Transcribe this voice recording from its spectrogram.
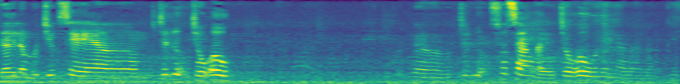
đây là một chiếc xe chất lượng châu Âu. Ờ, chất lượng xuất sang cả châu Âu nên là, là, là cái,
